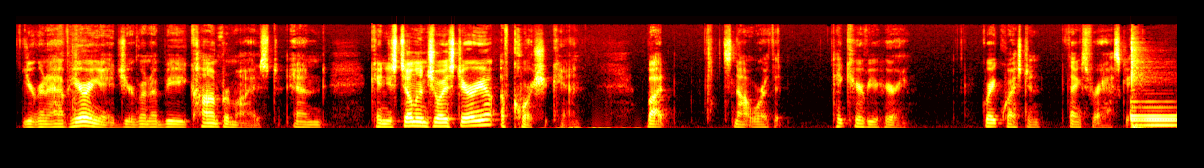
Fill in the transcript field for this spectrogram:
you're going to have hearing aids. You're going to be compromised. And can you still enjoy stereo? Of course you can. But it's not worth it. Take care of your hearing. Great question. Thanks for asking.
